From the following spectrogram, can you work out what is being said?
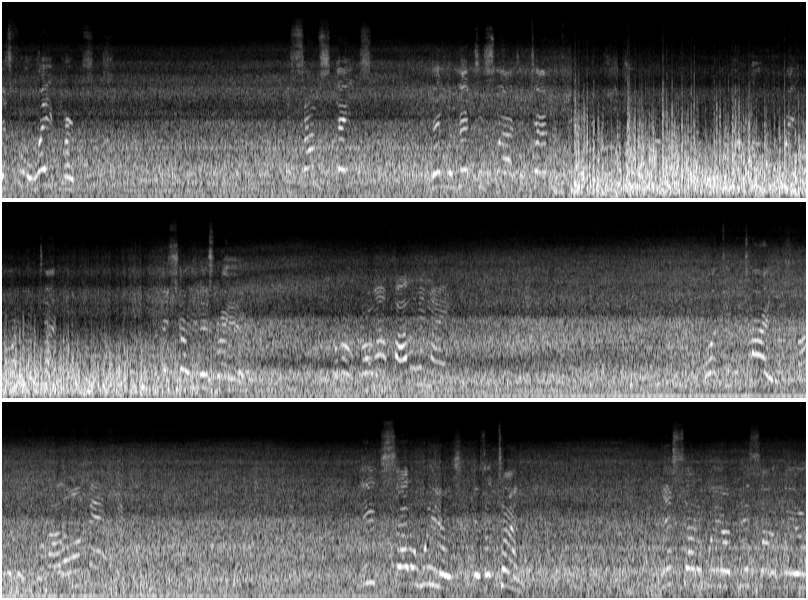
is for weight purposes. In some states, they will let you slide your tandems weight on your tandems. Let me show you this right here. Come on, Come follow, on, follow him, Mike. Going to the tires. Follow me. Follow him faster. Each set of wheels is a tandem. This set of wheel, this set of wheel.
